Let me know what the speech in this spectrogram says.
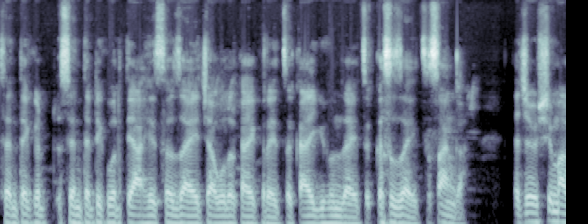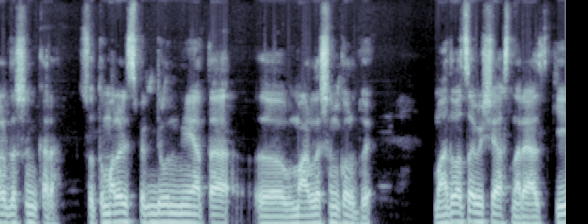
सेंथेटिक सेंथेटिकवरती आहे सर जायच्या अगोदर काय करायचं? काय घेऊन जायचं? कसं जायचं? सांगा. त्याच्याविषयी मार्गदर्शन करा. सो तुम्हाला रिस्पेक्ट देऊन मी आता मार्गदर्शन करतोय. महत्त्वाचा विषय असणार आहे आज की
